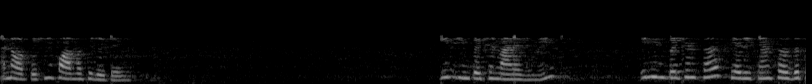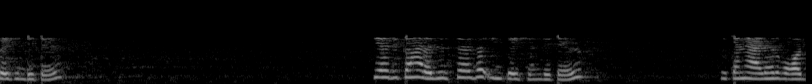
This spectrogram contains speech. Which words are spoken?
and outpatient pharmacy details. In inpatient management, in inpatient search, here you can search the patient details here you can register the inpatient details. You can add her ward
